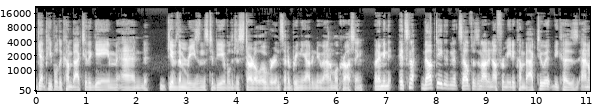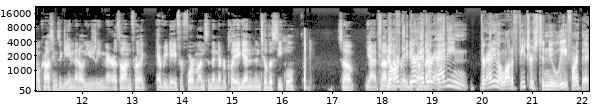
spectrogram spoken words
get people to come back to the game and give them reasons to be able to just start all over instead of bringing out a new Animal Crossing. But I mean, it's not the update in itself is not enough for me to come back to it because Animal Crossing is a game that I'll usually marathon for like every day for four months and then never play again until the sequel. So yeah, it's not No, enough for they? me to They're come they're back. but- adding they're adding a lot of features to New Leaf, aren't they?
